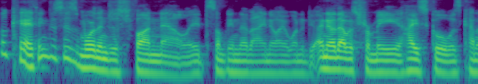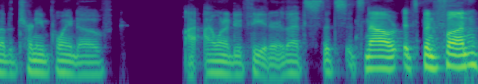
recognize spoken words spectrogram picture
okay, I think this is more than just fun now. It's something that I know I want to do. I know that was for me. High school was kind of the turning point of I, I want to do theater. That's that's it's now it's been fun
